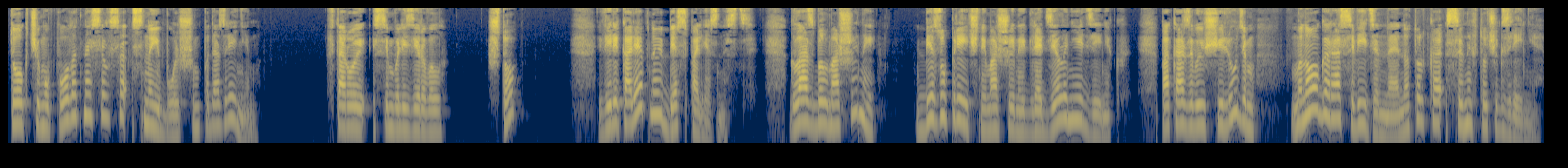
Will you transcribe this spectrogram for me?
то, к чему Пол относился с наибольшим подозрением. Второй символизировал что? Великолепную бесполезность. Глаз был машиной, безупречной машиной для делания денег, показывающей людям, много раз виденное, но только с иных точек зрения.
